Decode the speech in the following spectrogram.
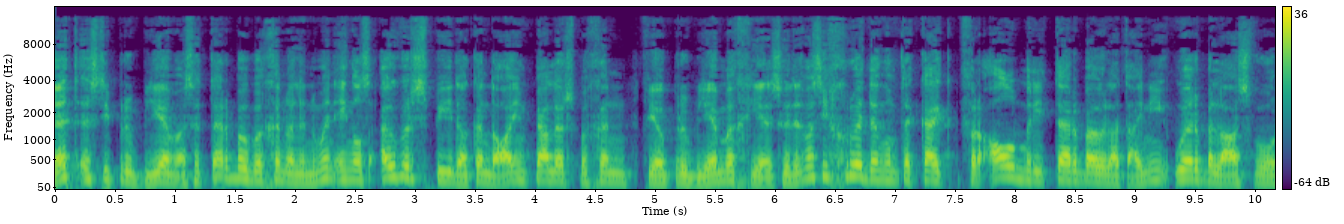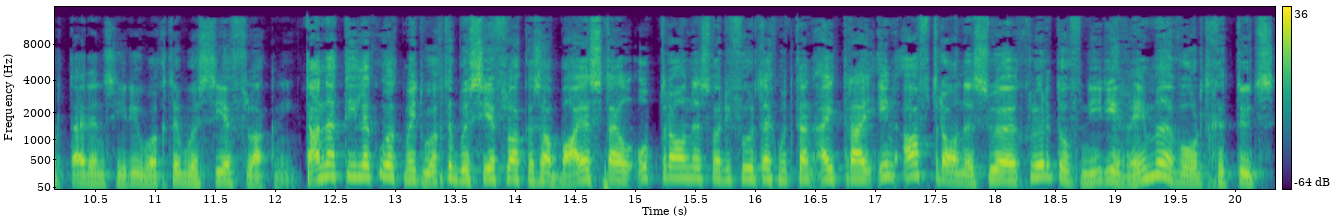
dit is die probleem. As 'n turbo begin, hulle noem in Engels overspeed, dan kan daai impellers begin vir jou probleme gee. So dit was die groot ding om te kyk veral met die turbo dat hy nie oorbelas word tydens hierdie hoogte bo seevlak nie. Dan natuurlik ook met hoogte bo seevlak is daar baie styl opdraandes wat die voertuig moet kan uitdraai en afdraandes. So glo dit of nie die remme word getoets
